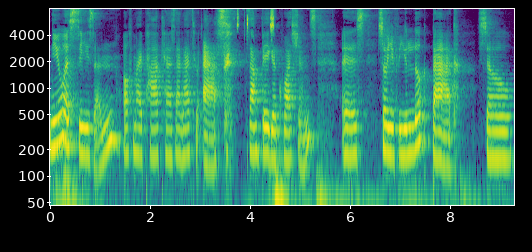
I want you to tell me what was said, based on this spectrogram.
newest season of my podcast, I like to ask some bigger questions. Is so if you look back, so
